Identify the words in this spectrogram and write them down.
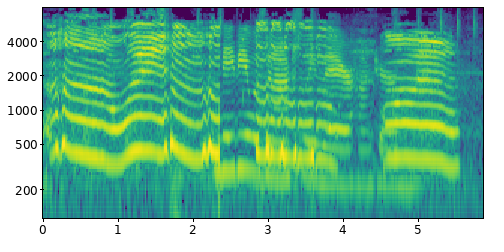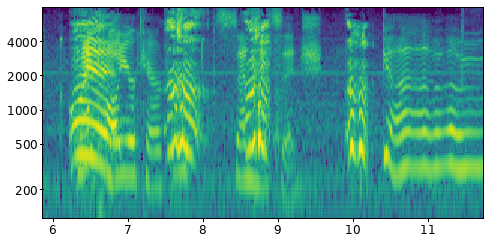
Maybe it wasn't actually there, Hunter. Can I call your character? Send message. Go.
